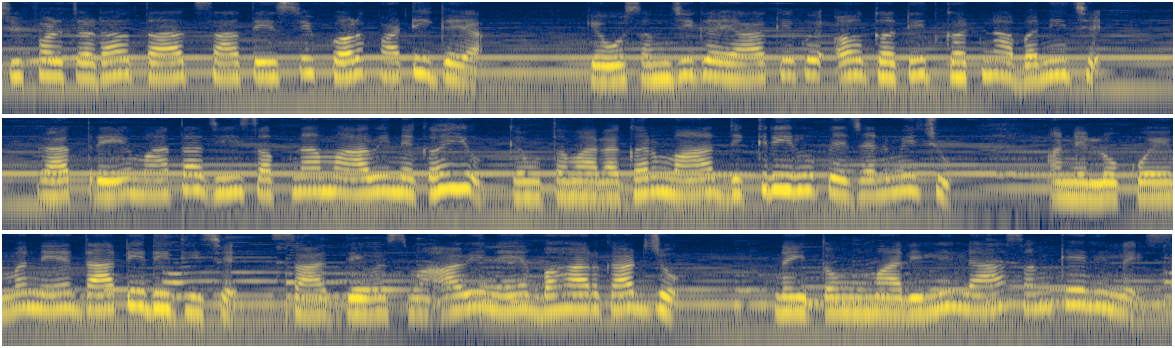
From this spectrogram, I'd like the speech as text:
શ્રીફળ ચઢાવતા જ સાતે શ્રીફળ ફાટી ગયા. તેઓ સમજી ગયા કે કોઈ અઘટિત ઘટના બની છે. રાત્રે માતાજી સપનામાં આવીને કહ્યું કે હું તમારા ઘરમાં દીકરી રૂપે જન્મી છું અને લોકોએ મને દાટી દીધી છે. સાત દિવસમાં આવીને બહાર કાઢજો, નહીં તો હું મારી લીલા સંકેલી લઈશ.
